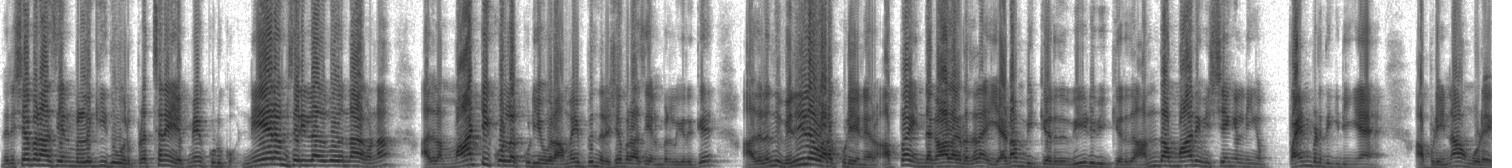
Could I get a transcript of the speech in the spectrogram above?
இந்த ரிஷபராசி என்பவர்களுக்கு இது ஒரு பிரச்சனை எப்பவுமே கொடுக்கும். நேரம் சரியில்லாத போது என்ன ஆகும்னா அதில் மாட்டிக்கொள்ளக்கூடிய ஒரு அமைப்பு இந்த ரிஷபராசி என்பவர்களுக்கு இருக்குது அதுலேருந்து வெளியில் வரக்கூடிய நேரம். அப்போ இந்த காலகட்டத்தில் இடம் விற்கிறது வீடு விற்கிறது அந்த மாதிரி விஷயங்கள் நீங்கள் பயன்படுத்திக்கிட்டீங்க அப்படின்னா உங்களுடைய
